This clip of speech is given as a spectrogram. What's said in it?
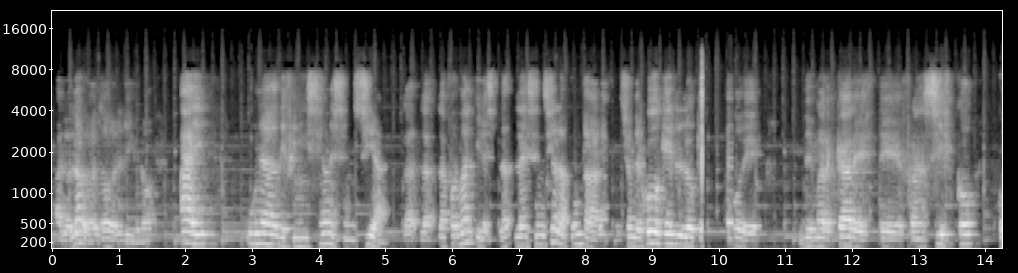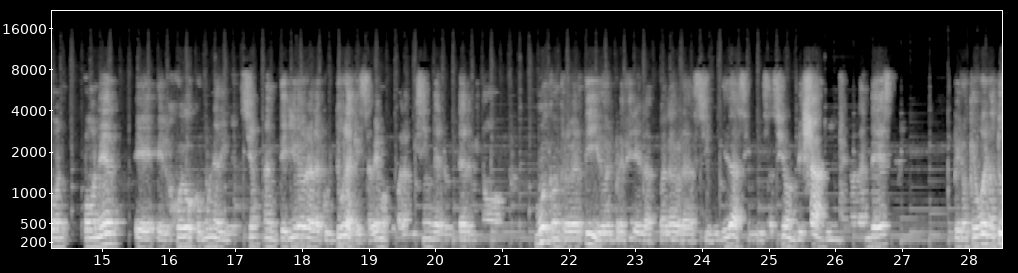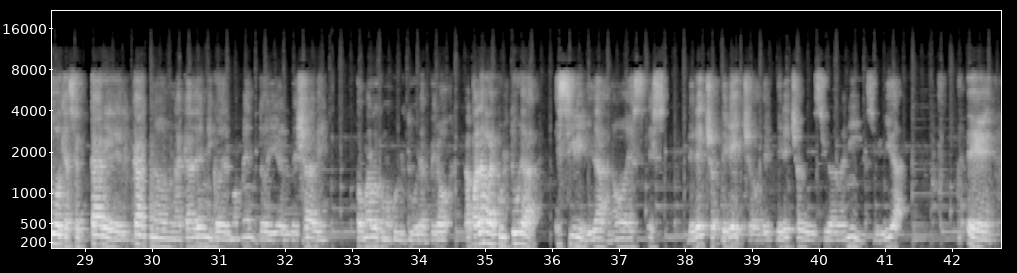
a lo largo de todo el libro, hay una definición esencial la, formal y la, esencial apunta a la función del juego, que es lo que de, de marcar este Francisco con poner eh, el juego como una dimensión anterior a la cultura, que sabemos que para Pissinger es un término muy controvertido, él prefiere la palabra civilidad, civilización, de en holandés, pero que bueno, tuvo que aceptar el canon académico del momento y el de tomarlo como cultura, pero la palabra cultura es civilidad, ¿no? Es, derecho, derecho, de, derecho de ciudadanía, civilidad. Eh,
